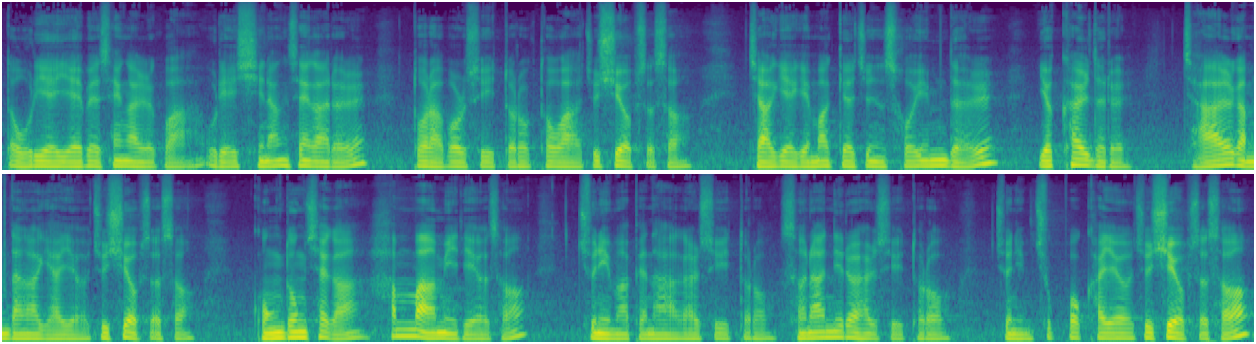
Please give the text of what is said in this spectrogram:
또 우리의 예배 생활과 우리의 신앙 생활을 돌아볼 수 있도록 도와주시옵소서. 자기에게 맡겨진 소임들, 역할들을 잘 감당하게 하여 주시옵소서. 공동체가 한 마음이 되어서 주님 앞에 나아갈 수 있도록 선한 일을 할 수 있도록 주님 축복하여 주시옵소서.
